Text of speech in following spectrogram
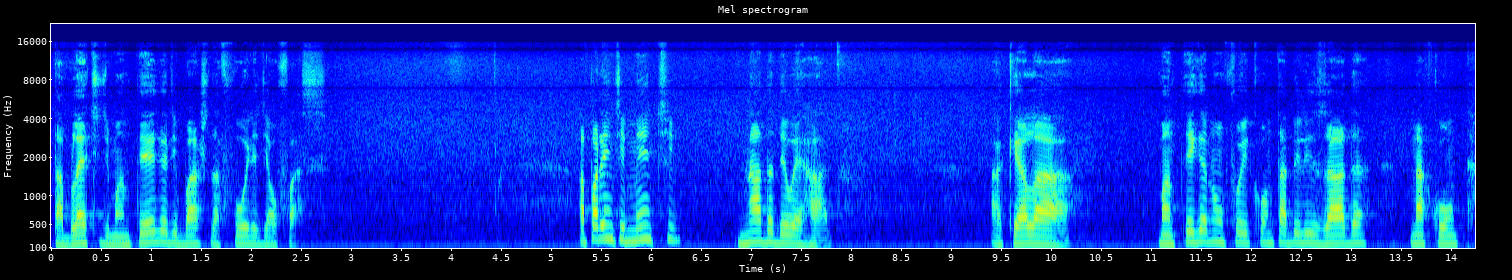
tablete de manteiga debaixo da folha de alface. Aparentemente, nada deu errado. Aquela manteiga não foi contabilizada na conta.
